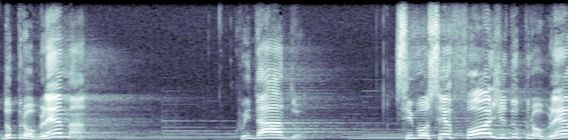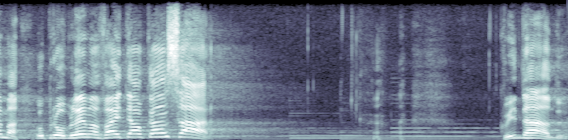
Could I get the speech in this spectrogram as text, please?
do problema? Cuidado se você foge do problema, o problema vai te alcançar. Cuidado.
